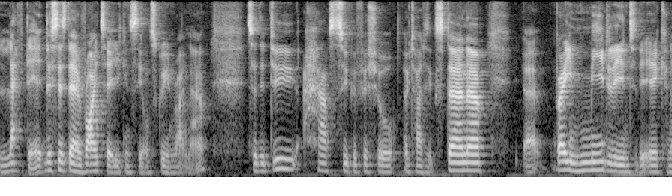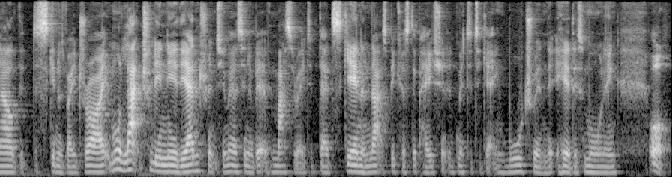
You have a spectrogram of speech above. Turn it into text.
left ear. This is their right ear you can see on screen right now. So they do have superficial otitis externa, uh, very medially into the ear canal. The, the, skin was very dry. More laterally near the entrance, you may have seen a bit of macerated dead skin, and that's because the patient admitted to getting water in the ear this morning. Or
